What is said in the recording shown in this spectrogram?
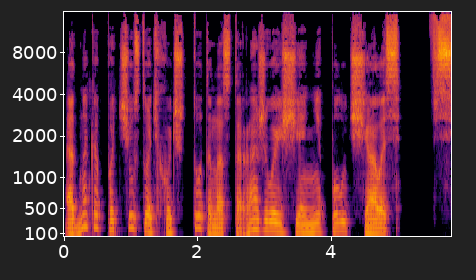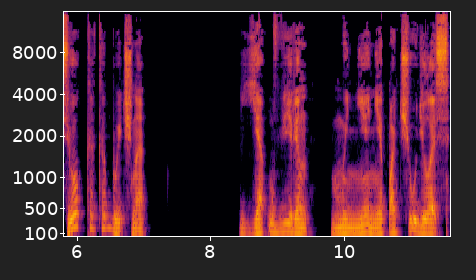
Однако почувствовать хоть что-то настораживающее не получалось. Все как обычно. Я уверен, мне не почудилось.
